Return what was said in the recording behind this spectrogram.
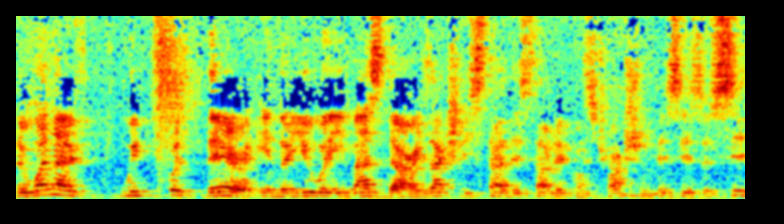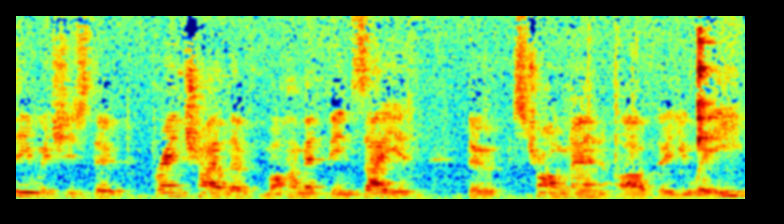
The one I've, we put there in the UAE, Masdar, is actually started, started construction. This is a city which is the brainchild of Mohammed bin Zayed, the strongman of the UAE.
